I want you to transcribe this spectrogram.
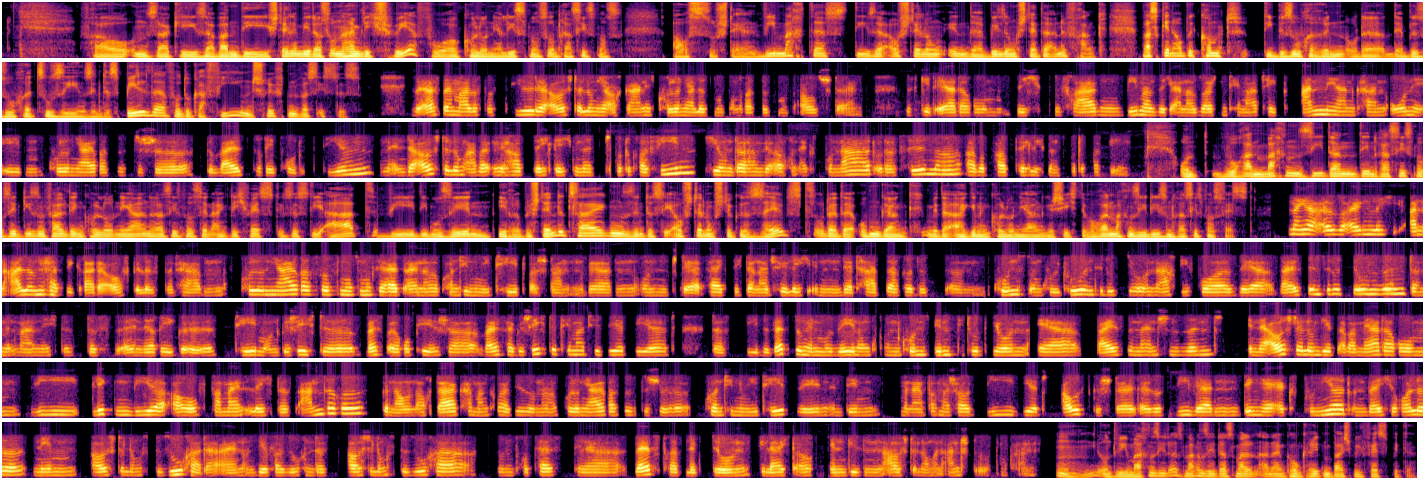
Frau Unsaki Sabandi, ich stelle mir das unheimlich schwer vor, Kolonialismus und Rassismus auszustellen. Wie macht das diese Ausstellung in der Bildungsstätte Anne Frank? Was genau bekommt die Besucherin oder der Besucher zu sehen? Sind es Bilder, Fotografien, Schriften? Was ist es? Also erst einmal ist das Ziel der Ausstellung ja auch gar nicht Kolonialismus und Rassismus ausstellen. Es geht eher darum, sich zu fragen, wie man sich einer solchen Thematik annähern kann, ohne eben kolonialrassistische Gewalt zu reproduzieren. In der Ausstellung arbeiten wir hauptsächlich mit Fotografien. Hier und da haben wir auch ein Exponat oder Filme, aber hauptsächlich sind es Fotografien. Und woran machen Sie dann den Rassismus, in diesem Fall den kolonialen Rassismus, denn eigentlich fest? Ist es die Art, wie die Museen ihre Bestände zeigen? Sind es die Ausstellungsstücke selbst oder der Umgang mit der eigenen kolonialen Geschichte? Woran machen Sie diesen Rassismus fest? Naja, also eigentlich an allem, was Sie gerade aufgelistet haben. Kolonialrassismus muss ja als eine Kontinuität verstanden werden und der zeigt sich dann natürlich in der Tatsache, dass ähm, Kunst- und Kulturinstitutionen nach wie vor sehr weiße Institutionen sind. Damit meine ich, dass das in der Regel Themen und Geschichte westeuropäischer weißer Geschichte thematisiert wird, dass die Besetzung in Museen und Kunstinstitutionen eher weiße Menschen sind in der Ausstellung geht es aber mehr darum, wie blicken wir auf vermeintlich das andere. Genau, und auch da kann man quasi so eine kolonialrassistische Kontinuität sehen, indem man einfach mal schaut, wie wird ausgestellt, also wie werden Dinge exponiert und welche Rolle nehmen Ausstellungsbesucher da ein. Und wir versuchen, dass Ausstellungsbesucher so einen Prozess der Selbstreflexion vielleicht auch in diesen Ausstellungen anstoßen können. Mhm. Und wie machen Sie das? Machen Sie das mal an einem konkreten Beispiel fest, bitte.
